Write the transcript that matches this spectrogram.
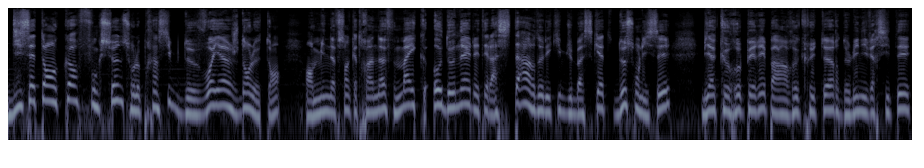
17 ans encore fonctionne sur le principe de voyage dans le temps. En 1989, Mike O'Donnell était la star de l'équipe du basket de son lycée. Bien que repéré par un recruteur de l'université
